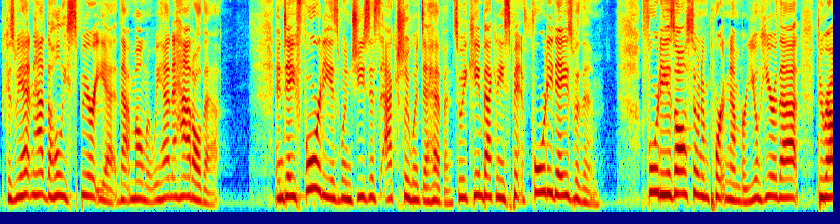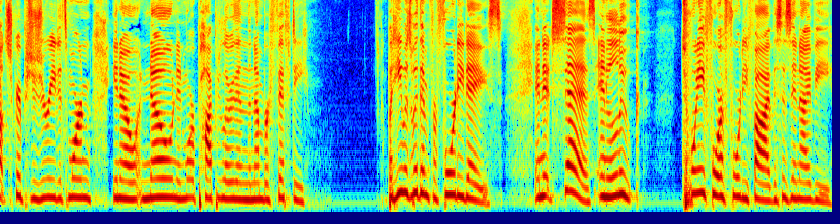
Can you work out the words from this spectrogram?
because we hadn't had the Holy Spirit yet at that moment. We hadn't had all that. And day 40 is when Jesus actually went to heaven. So he came back and he spent 40 days with them. 40 is also an important number. You'll hear that throughout scriptures you read. It's more, you know, known and more popular than the number 50. But he was with him for 40 days. And it says in Luke 24 45, this is NIV,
